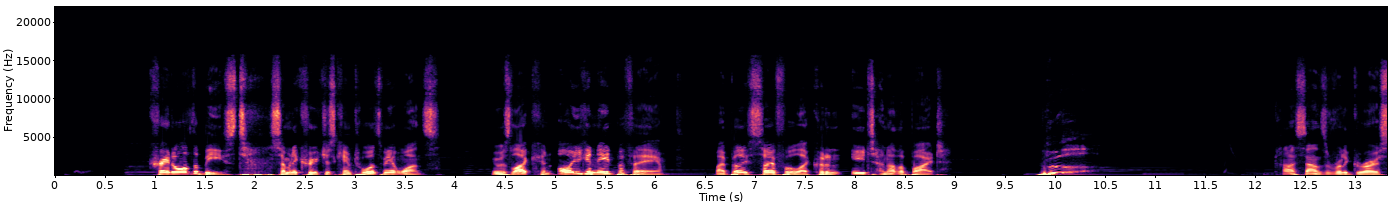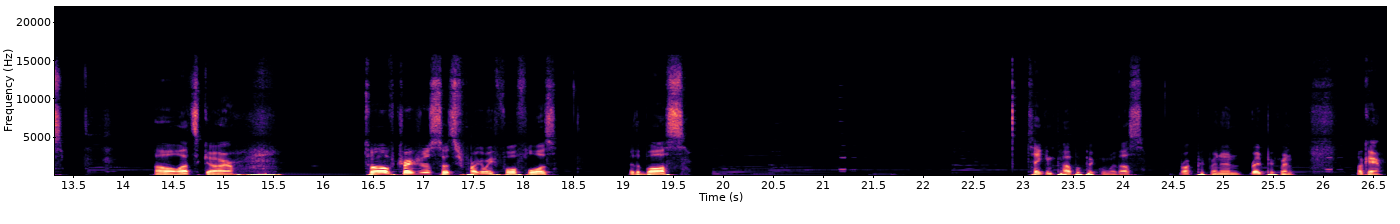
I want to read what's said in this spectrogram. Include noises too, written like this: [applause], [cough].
Cradle of the Beast. So many creatures came towards me at once. It was like an all-you-can-eat buffet. My belly's so full I couldn't eat another bite. [sighs] Kinda sounds really gross. Oh, let's go. 12 treasures, so it's probably gonna be 4 floors with a boss. Taking purple Pikmin with us. Rock Pikmin and red Pikmin. Okay.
